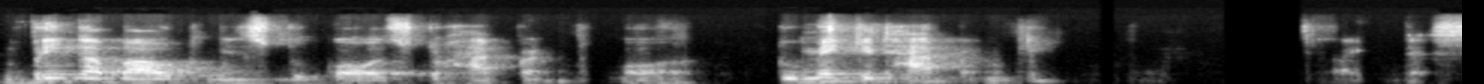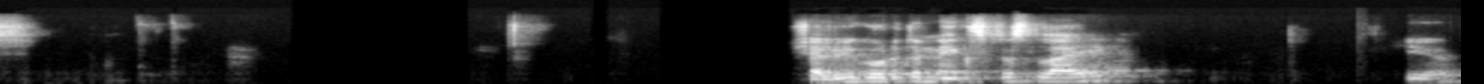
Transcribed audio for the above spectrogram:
Bring about means to cause to happen or to make it happen. Okay, like this. Shall we go to the next slide here?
